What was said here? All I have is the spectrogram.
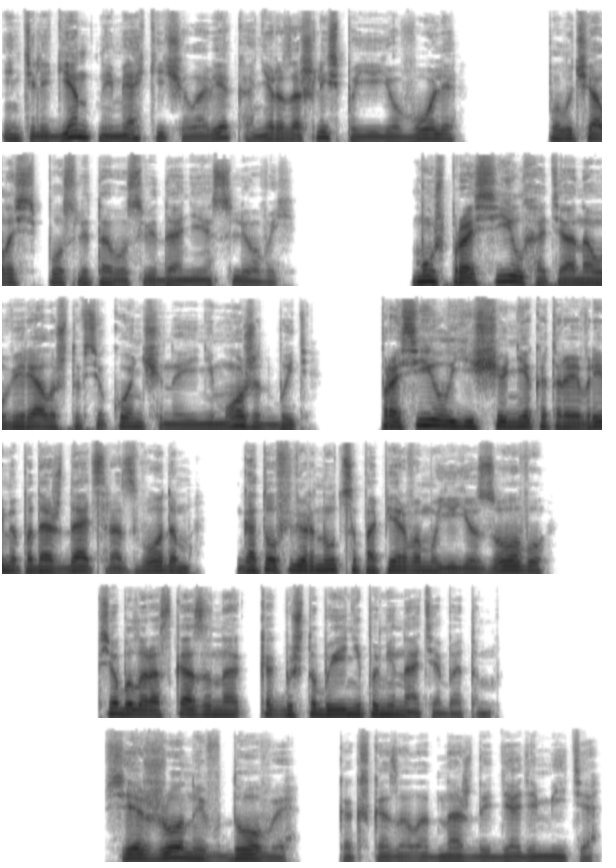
интеллигентный, мягкий человек, они разошлись по ее воле, получалось после того свидания с Левой. Муж просил, хотя она уверяла, что все кончено и не может быть, просил еще некоторое время подождать с разводом, готов вернуться по первому ее зову. Все было рассказано, как бы чтобы и не поминать об этом. «Все жены вдовы», как сказал однажды дядя Митя.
